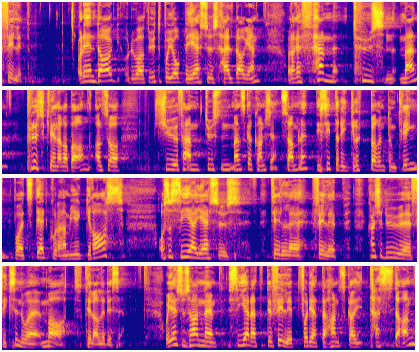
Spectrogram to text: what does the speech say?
Philip. Og Det er en dag, og du har vært ute på jobb med Jesus hele dagen. og Det er 5000 menn pluss kvinner og barn. Altså 25 000 mennesker kanskje samlet. De sitter i grupper rundt omkring på et sted hvor det er mye gras. Og så sier Jesus til Philip, Philip kanskje du fikse fikser noe mat til alle disse. Og Jesus han eh, sier dette til Philip fordi at han skal teste han.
